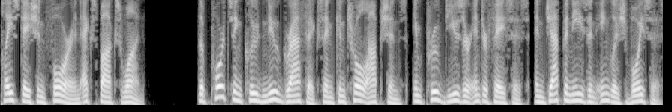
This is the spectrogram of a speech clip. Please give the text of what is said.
PlayStation 4 and Xbox One. The ports include new graphics and control options, improved user interfaces, and Japanese and English voices.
